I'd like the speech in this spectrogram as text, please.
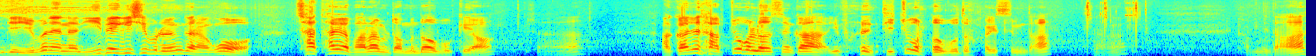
이제 이번에는 220으로 연결하고 차 타이어 바람을 또 한번 넣어 볼게요. 자 아까 전에 앞쪽을 넣었으니까 이번엔 뒤쪽을 넣어 보도록 하겠습니다. 자 갑니다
